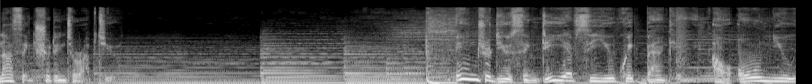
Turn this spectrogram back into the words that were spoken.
Nothing should interrupt you. Introducing DFCU Quick Banking, our all-new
